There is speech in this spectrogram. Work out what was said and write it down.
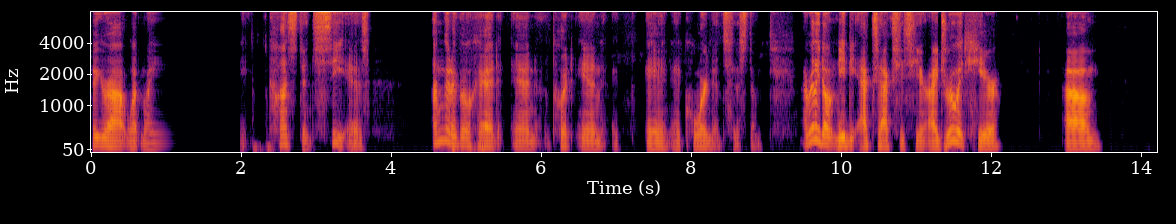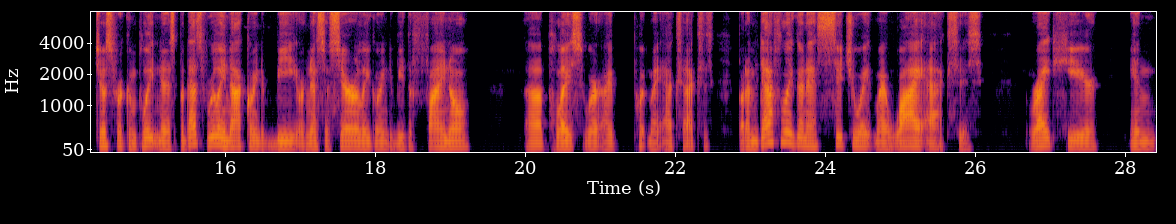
figure out what my constant c is, I'm going to go ahead and put in a, a, a coordinate system. I really don't need the x-axis here. I drew it here um, just for completeness, but that's really not going to be or necessarily going to be the final uh, place where I put my x-axis, but I'm definitely going to situate my y-axis right here in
